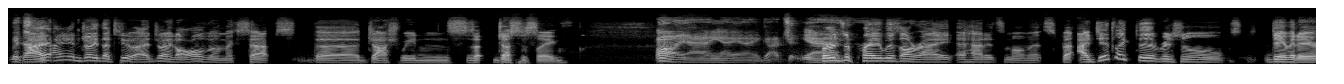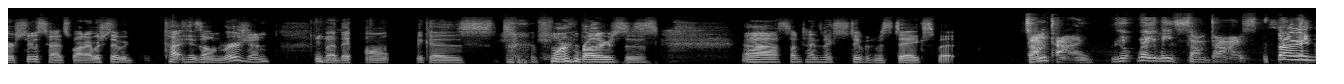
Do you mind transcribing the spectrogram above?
Which Yeah, I, I enjoyed that too. I enjoyed all of them except the Joss Whedon's Justice League. Oh yeah yeah yeah I got you yeah Birds of Prey was all right. It had its moments, but I did like the original David Ayer Suicide Squad. I wish they would cut his own version, but they won't because Warner Brothers is uh, sometimes makes stupid mistakes. But sometimes, What do you mean sometimes? so, I mean,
